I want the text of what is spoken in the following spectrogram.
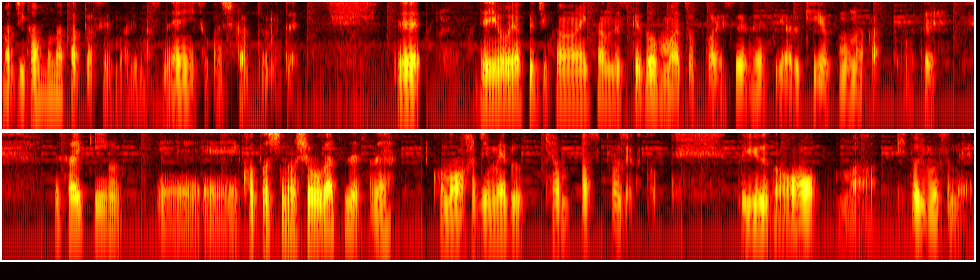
まあ時間もなかったせいもありますね。忙しかったので。で、でようやく時間空いたんですけど、まあちょっと SNS やる気力もなかったので、で最近、えー、今年の正月ですね、この始めるキャンパスプロジェクトというのを、まあ、一人娘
